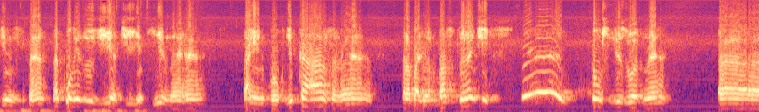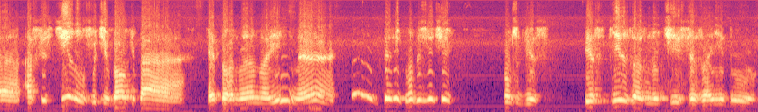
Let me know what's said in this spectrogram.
dizer, né? Na corrida do dia a dia aqui, né? Tá indo um pouco de casa, né? Trabalhando bastante, e, como se diz o outro, né? Ah, assistindo o futebol que está retornando aí, né? De vez em quando a gente, como se diz, pesquisa as notícias aí do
